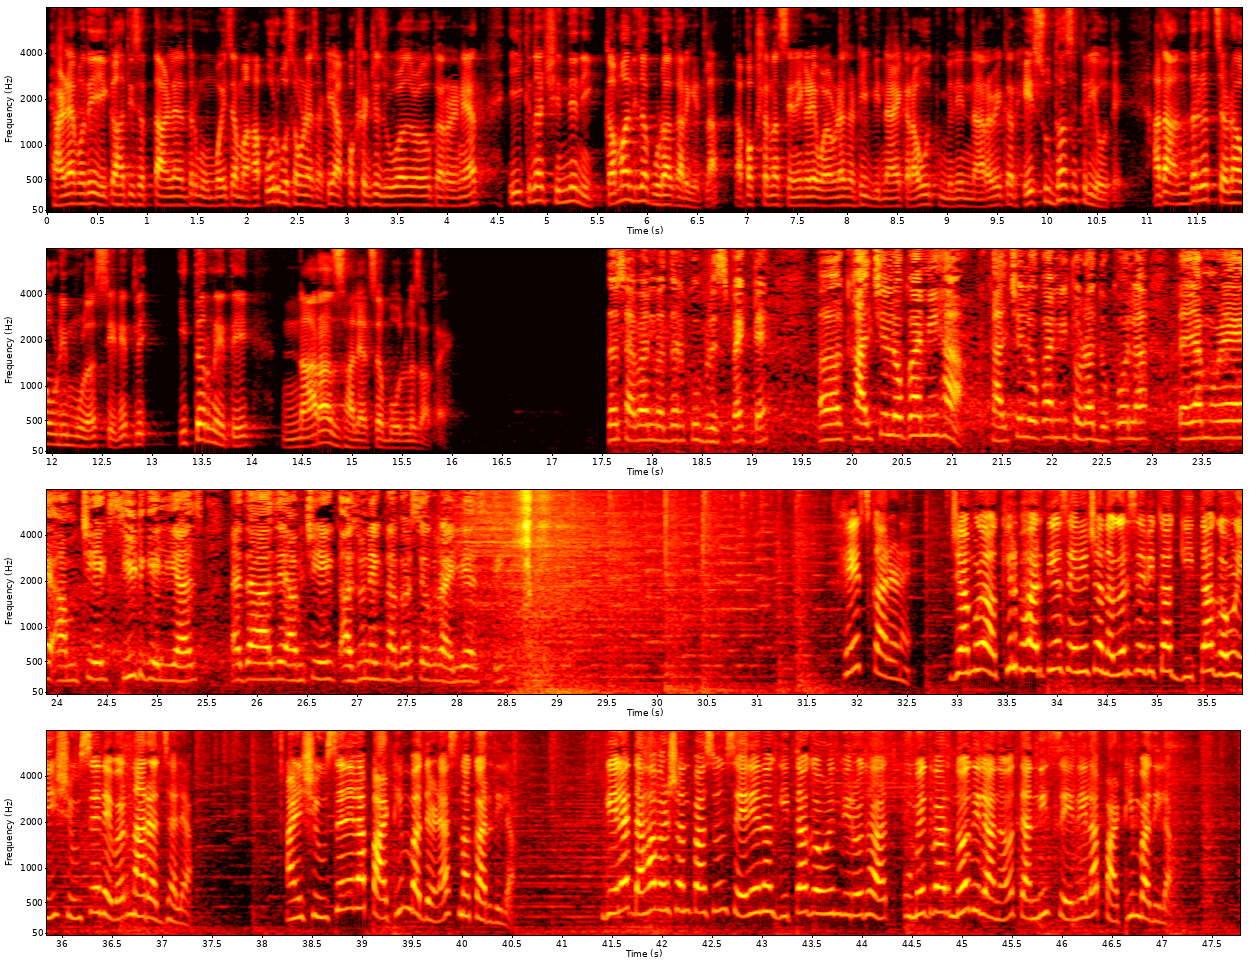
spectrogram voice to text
ठाण्यामध्ये एका हाती सत्ता आणल्यानंतर मुंबईचा महापौर बसवण्यासाठी अपक्षांची जुळवजुळव करण्यात एकनाथ शिंदेनी कमालीचा पुढाकार घेतला. अपक्षांना सेनेकडे वळवण्यासाठी विनायक राऊत मिलिंद नार्वेकर हे सुद्धा सक्रिय होते. आता अंतर्गत चढाओढीमुळे सेनेतले इतर नेते नाराज झाल्याचं बोललं जात आहे. साहेबांबद्दल खूप रिस्पेक्ट आहे. खालच्या खालचे लोकांनी हा खालचे लोकांनी थोडा दुखवला. त्याच्यामुळे आमची एक सीट गेली आज. नाही तर आज आमची एक अजून एक नगरसेवक राहिली असती. हेच कारण आहे. ज्यामुळे अखिल भारतीय सेनेच्या नगरसेविका गीता गवळी शिवसेनेवर नाराज झाल्या. आणि शिवसेनेला पाठिंबा देण्यास नकार दिला. गेल्या दहा वर्षांपासून सेनेनं गीता गवळींविरोधात उमेदवार न दिल्यानं त्यांनी सेनेला पाठिंबा दिला.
